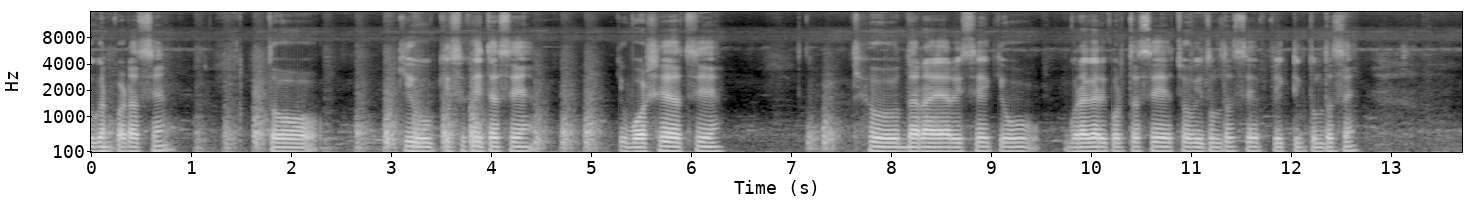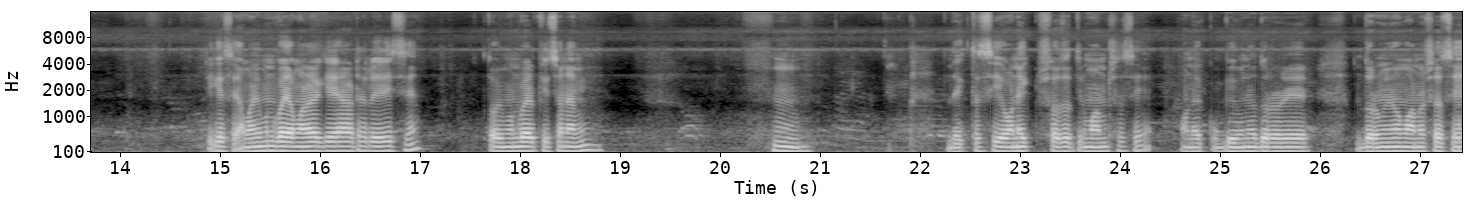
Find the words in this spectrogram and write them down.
দোকানপাট আছে। তো কেউ কিছু খাইতেছে, কেউ বসে আছে, কেউ দাঁড়ায় রয়েছে কেউ ঘোরাঘুরি করতেছে, ছবি তুলতেছে পিকটিক তুলতেছে। ঠিক আছে, আমার ইমন ভাই আমার আগে হাঁটা লেগেছে তো ইমন ভাইয়ের পিছনে আমি, হুম, দেখতেছি অনেক স্বজাতির মানুষ আছে, অনেক বিভিন্ন ধরনের ধর্মীয় মানুষ আছে।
